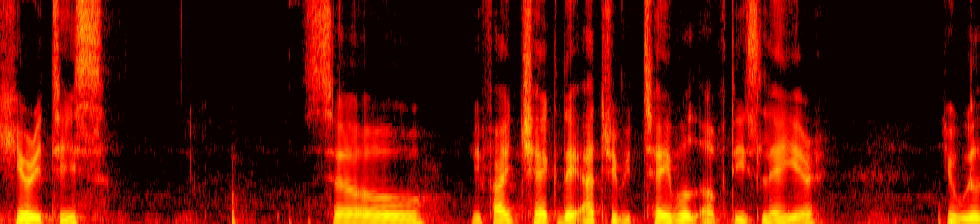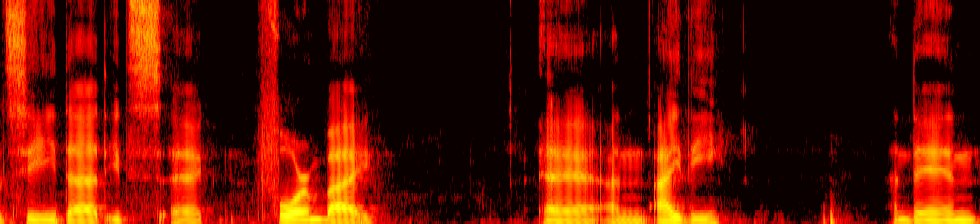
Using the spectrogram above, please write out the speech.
here it is. So if I check the attribute table of this layer you will see that it's uh, formed by uh, an ID and then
